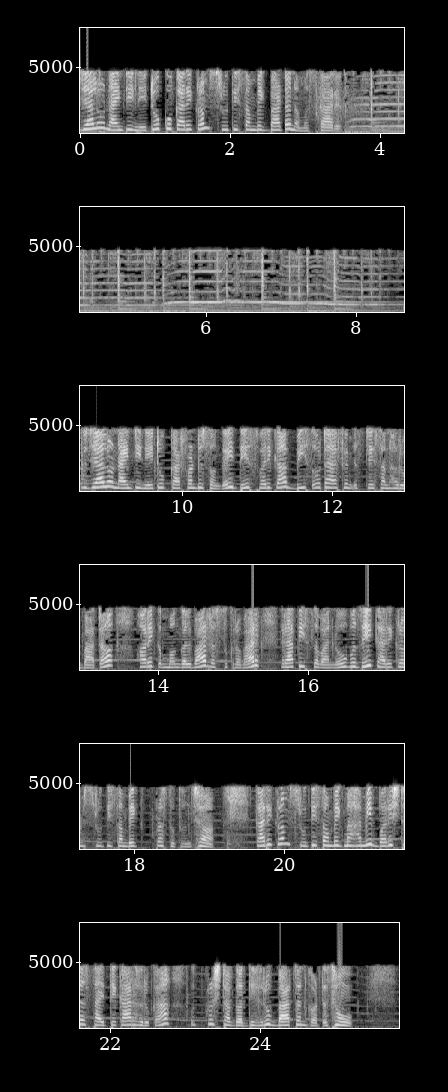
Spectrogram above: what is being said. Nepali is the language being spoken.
उज्यालो नाइन्टी नेटवर्कको कार्यक्रम श्रुति सम्वेकबाट नमस्कार। उज्यालो नाइन्टी नेटवर्क काठमाडौँसँगै देशभरिका बीसवटा एफएम स्टेशनहरूबाट हरेक मंगलबार र शुक्रबार राति सवा नौ बजे कार्यक्रम श्रुति सम्वेक प्रस्तुत हुन्छ। कार्यक्रम श्रुति सम्वेकमा हामी वरिष्ठ साहित्यकारहरूका उत्कृष्ट गद्यहरू वाचन गर्दछौ।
